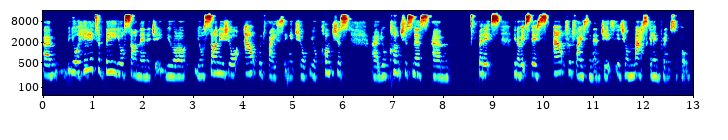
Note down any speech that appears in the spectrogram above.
Um, you're mm-hmm. here to be your sun energy. You are your sun is your outward facing. It's your your conscious uh, your consciousness. Um, but it's you know it's this outward facing energy. It's, it's your masculine principle.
